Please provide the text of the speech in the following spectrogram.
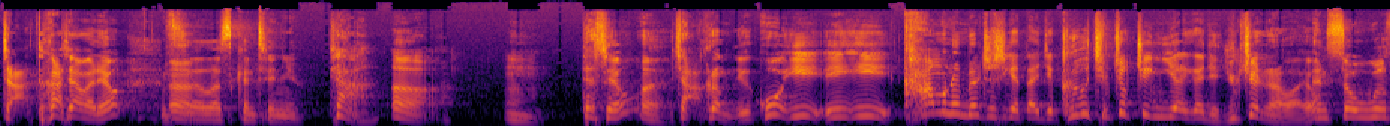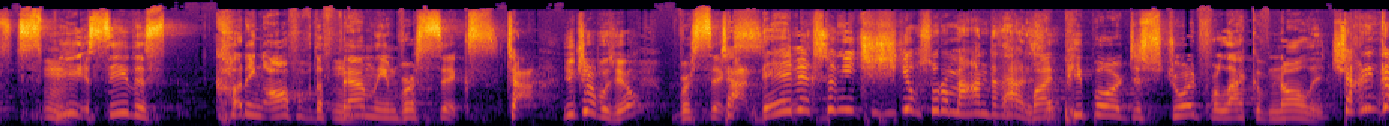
자 들어가자 말이요. 어. So let's continue. 자, 어, 음, 됐어요. 어, 자, 그럼 이이 이, 이 가문을 멸치시겠다. 이제 그 직접적인 이야기가 이제 6절에 나와요. And so we'll spe- see this cutting off of the family in verse 6. 자, 6절 보세요. Verse six. 자, 내 백성이 지식이 없어로 망한다 다 My 그랬어요. people are destroyed for lack of knowledge. 자, 그러니까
